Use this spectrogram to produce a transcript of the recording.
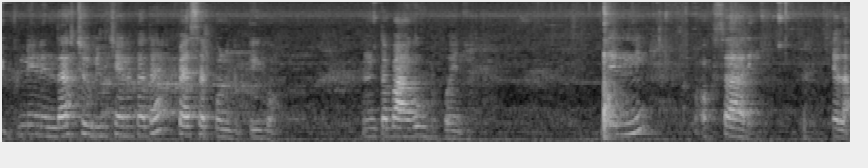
ఇప్పుడు నేను ఇందాక చూపించాను కదా పెసర పునుగు ఇగో. ఇంత బాగా ఉబ్బిపోయినాయి. దీన్ని ఒకసారి ఇలా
